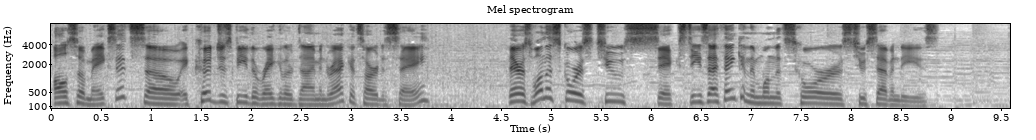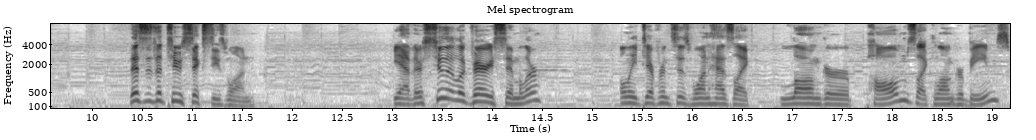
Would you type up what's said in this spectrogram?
also makes it, so it could just be the regular diamond rack. It's hard to say. There's one that scores 260s, I think, and then one that scores 270s. This is the 260s one. Yeah, there's two that look very similar. Only difference is one has like longer palms, like longer beams.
